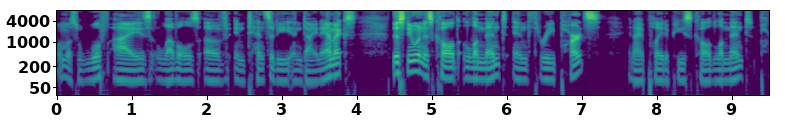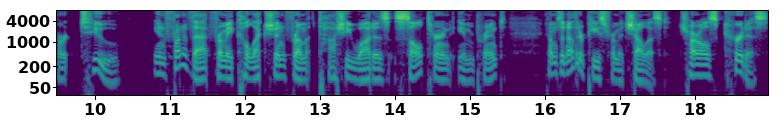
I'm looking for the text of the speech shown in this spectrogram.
almost wolf eyes levels of intensity and dynamics. This new one is called Lament in Three Parts, and I played a piece called Lament Part 2. In front of that, from a collection from Tashi Wada's Psaltern imprint, comes another piece from a cellist, Charles Curtis.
